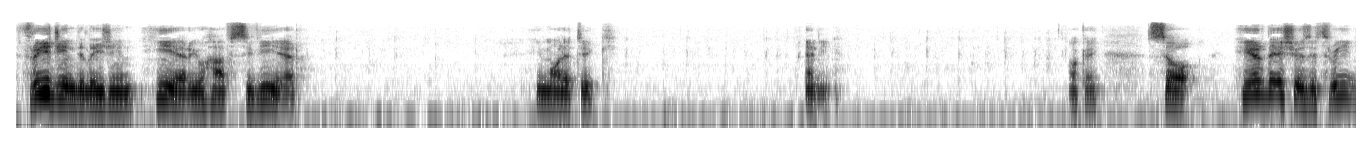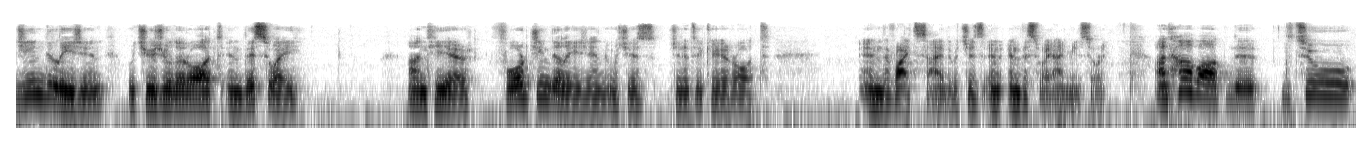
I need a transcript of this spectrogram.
three gene deletion here you have severe hemolytic anemia okay? So here the issue is a three gene deletion which usually wrote in this way and here four gene deletion which is genetically wrote in the right side which is in, in this way I mean sorry. And how about the the two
